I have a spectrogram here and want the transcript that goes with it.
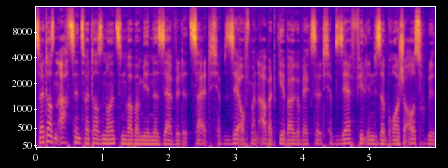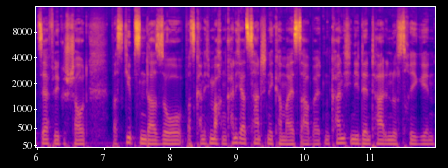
2018, 2019 war bei mir eine sehr wilde Zeit. Ich habe sehr oft meinen Arbeitgeber gewechselt. Ich habe sehr viel in dieser Branche ausprobiert, sehr viel geschaut. Was gibt es denn da so? Was kann ich machen? Kann ich als Zahntechnikermeister arbeiten? Kann ich in die Dentalindustrie gehen?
